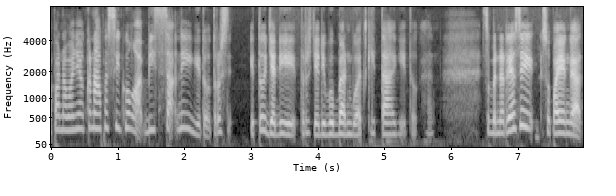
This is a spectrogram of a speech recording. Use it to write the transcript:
apa namanya, kenapa sih gue nggak bisa nih gitu, terus itu jadi terus jadi beban buat kita gitu kan. Sebenarnya sih supaya nggak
